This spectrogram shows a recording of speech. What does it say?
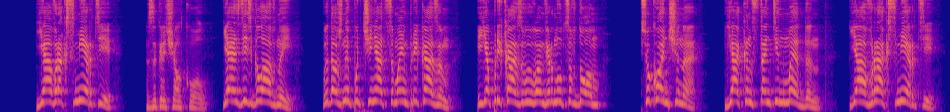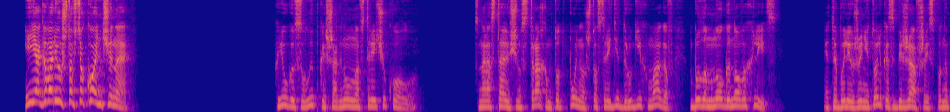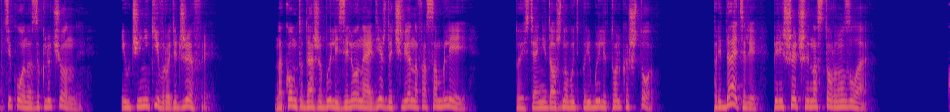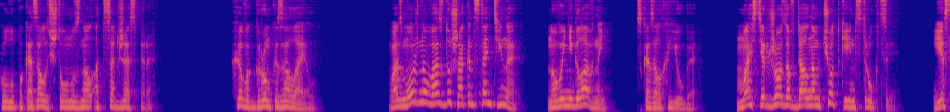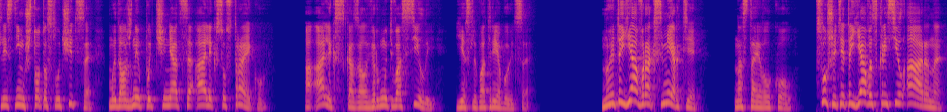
«Я враг смерти!» — закричал Кол. «Я здесь главный! Вы должны подчиняться моим приказам, и я приказываю вам вернуться в дом! Все кончено! Я Константин Медден! Я враг смерти! И я говорю, что все кончено!» Хьюго с улыбкой шагнул навстречу Колу. С нарастающим страхом тот понял, что среди других магов было много новых лиц. Это были уже не только сбежавшие из паноптикона заключенные, и ученики вроде Джеффри. На ком-то даже были зеленые одежды членов ассамблеи, то есть они, должно быть, прибыли только что. Предатели, перешедшие на сторону зла. Колу показалось, что он узнал отца Джаспера. Хэвок громко залаял. «Возможно, у вас душа Константина, но вы не главный», — сказал Хьюга. «Мастер Джозеф дал нам четкие инструкции. Если с ним что-то случится, мы должны подчиняться Алексу Страйку. А Алекс сказал вернуть вас силой, если потребуется». «Но это я враг смерти!» — настаивал Кол. «Слушайте, это я воскресил Аарона!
